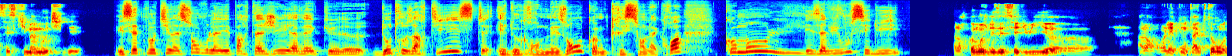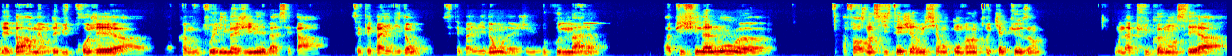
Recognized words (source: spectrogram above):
c'est ce qui m'a motivé. Et cette motivation, vous l'avez partagée avec euh, d'autres artistes et de grandes maisons comme Christian Lacroix. Comment les avez-vous séduits? Alors, comment je les ai séduits euh, Alors, en les contactant au départ, mais en début de projet, euh, comme vous pouvez l'imaginer, bah, c'est pas, c'était pas évident. C'était pas évident. J'ai eu beaucoup de mal. puis finalement, à force d'insister, j'ai réussi à en convaincre quelques-uns. On a pu commencer à,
